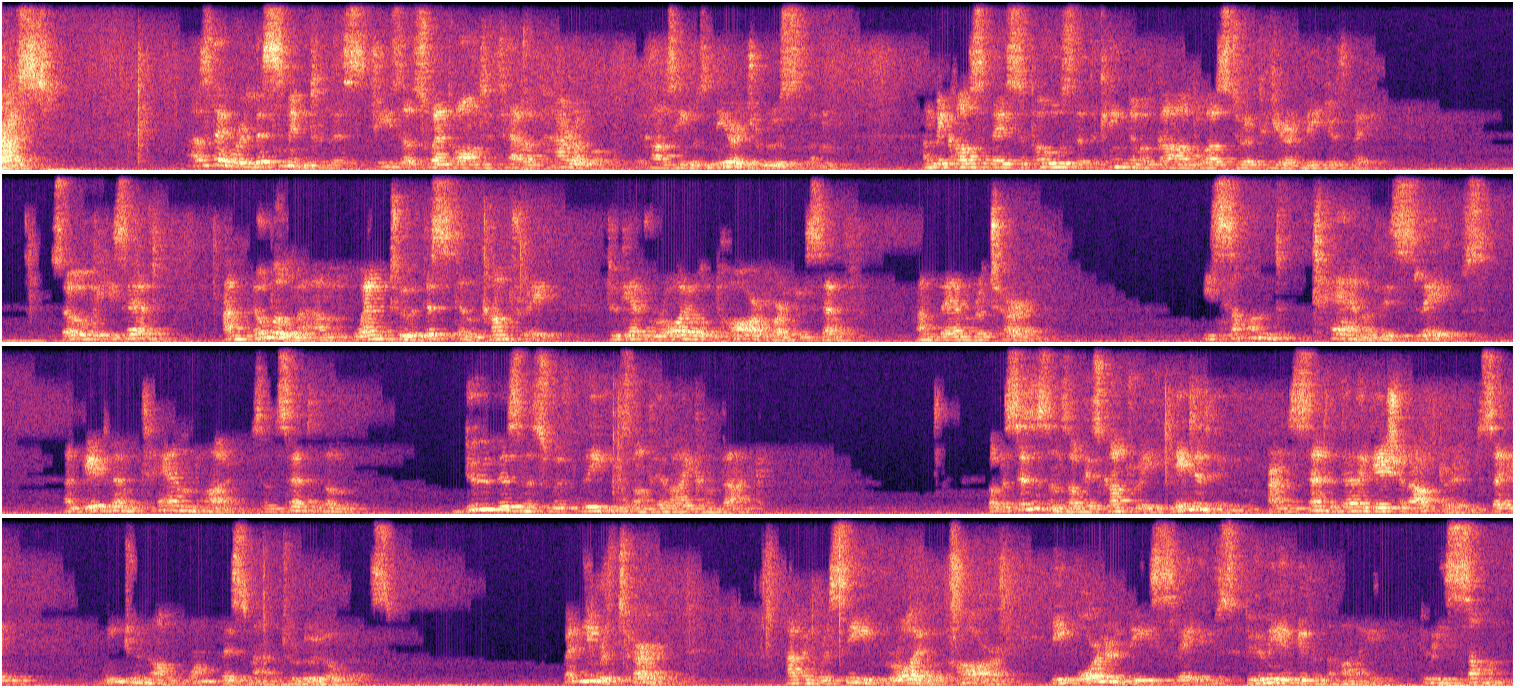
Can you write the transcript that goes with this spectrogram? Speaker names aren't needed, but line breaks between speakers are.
Christ.
As they were listening to this, Jesus went on to tell a parable because he was near Jerusalem and because they supposed that the kingdom of God was to appear immediately. So he said, A nobleman went to a distant country to get royal power for himself and then return. He summoned ten of his slaves and gave them ten pounds and said to them, Do business with these until I come back. But the citizens of his country hated him and sent a delegation after him, saying, We do not want this man to rule over us. When he returned, having received royal power, he ordered these slaves, to whom he had given the money, to be summoned,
